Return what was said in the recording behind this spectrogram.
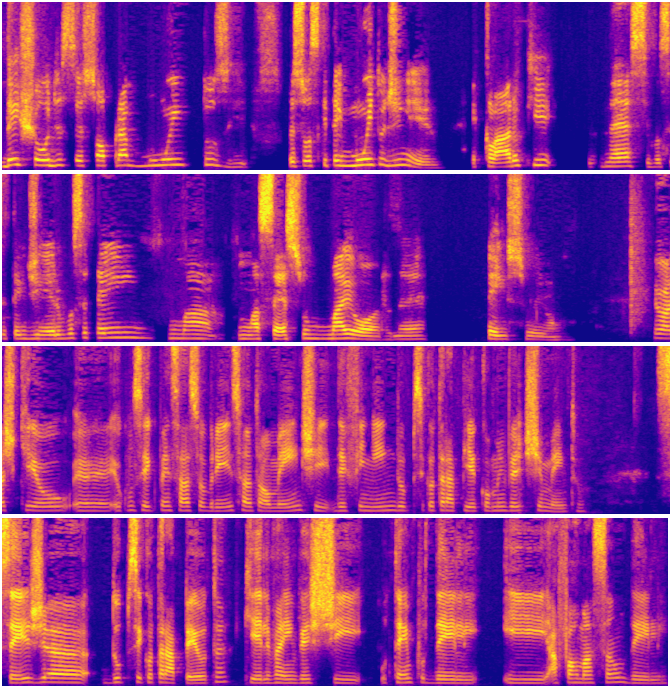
deixou de ser só para muitos pessoas que têm muito dinheiro. É claro que, né, se você tem dinheiro, você tem uma, um acesso maior, né? Penso eu. Eu acho que eu, é, eu consigo pensar sobre isso atualmente definindo psicoterapia como investimento. Seja do psicoterapeuta, que ele vai investir o tempo dele e a formação dele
